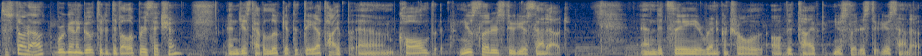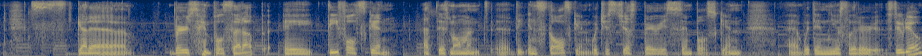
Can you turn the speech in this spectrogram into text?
to start out, we're going to go to the developer section and just have a look at the data type um, called Newsletter Studio Sendout. And it's a render control of the type Newsletter Studio Sendout. It's got a very simple setup, a default skin at this moment, uh, the install skin, which is just very simple skin uh, within Newsletter Studio.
